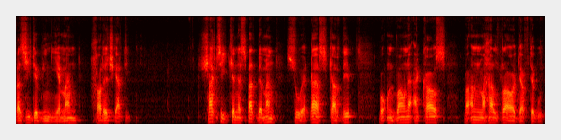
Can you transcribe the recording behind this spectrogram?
و زیر بینی من خارج گردید؟ شخصی که نسبت به من سوء قصد کرده به عنوان عکاس به آن محل را یافته بود.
